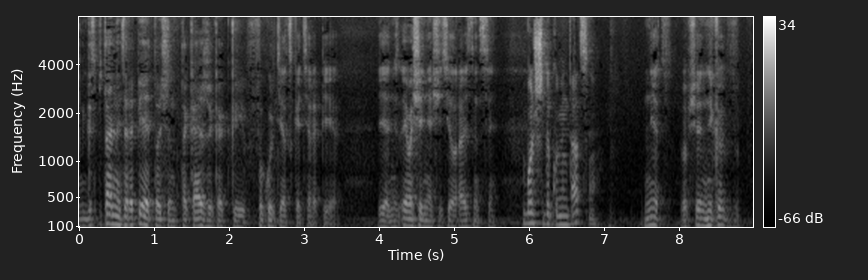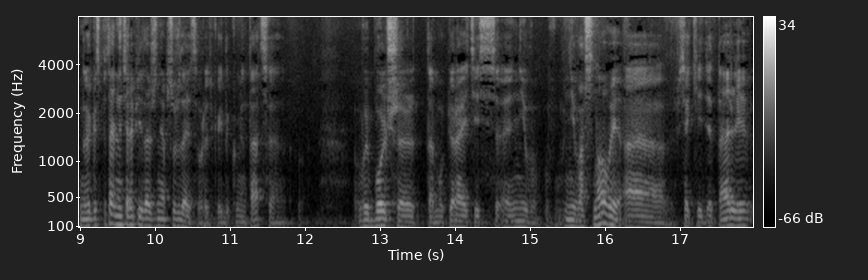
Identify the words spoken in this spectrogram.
госпитальная терапия точно такая же, как и факультетская терапия. Я, не- я вообще не ощутил разницы. Больше документации. Нет, вообще никак, на госпитальной терапии даже не обсуждается вроде как документация. Вы больше там упираетесь э, не в, не в основы, а всякие детали,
